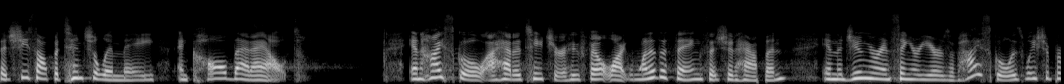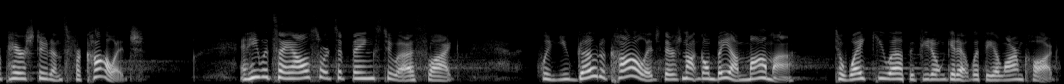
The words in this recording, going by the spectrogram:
that she saw potential in me and called that out. In high school, I had a teacher who felt like one of the things that should happen in the junior and senior years of high school is we should prepare students for college. And he would say all sorts of things to us like, when you go to college, there's not going to be a mama to wake you up if you don't get up with the alarm clock.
